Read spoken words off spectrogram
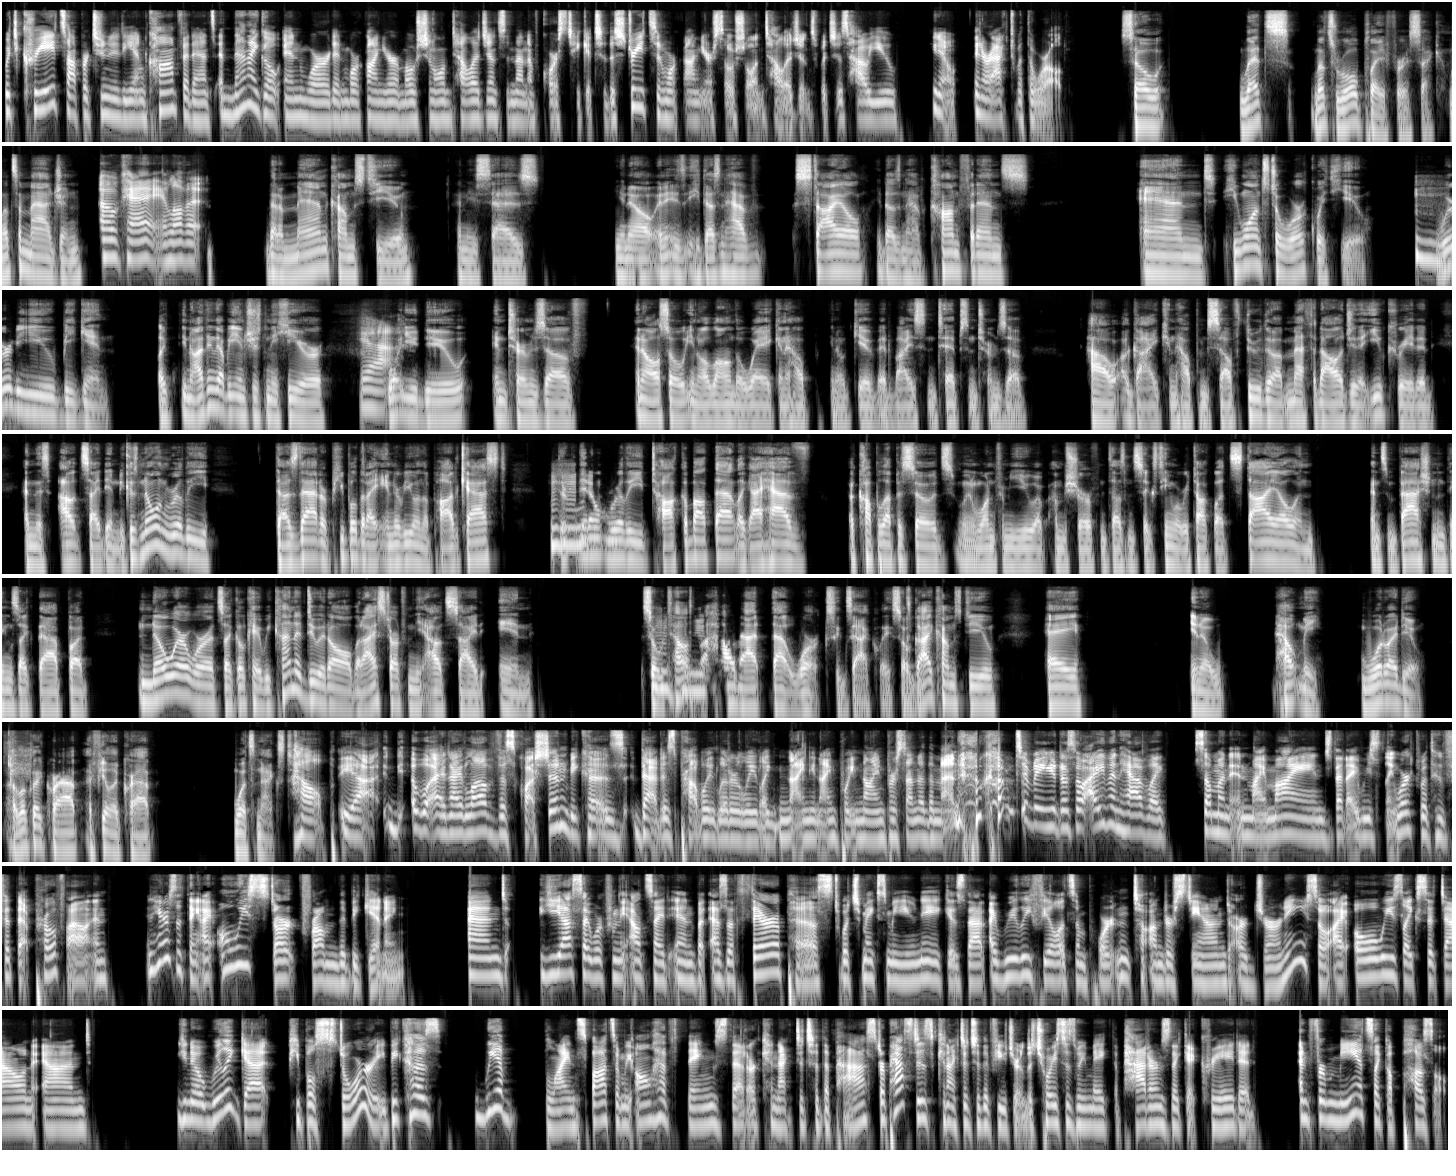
which creates opportunity and confidence. And then I go inward and work on your emotional intelligence. And then, of course, take it to the streets and work on your social intelligence, which is how you, you know, interact with the world. So let's let's role play for a second. Let's imagine. Okay, I love it. That a man comes to you and he says, you know, and he doesn't have style, he doesn't have confidence, and he wants to work with you mm. where do you begin? Like, you know, I think that'd be interesting to hear yeah. what you do in terms of, and also, you know, along the way can help, you know, give advice and tips in terms of how a guy can help himself through the methodology that you created and this outside in, because no one really does that, or people that I interview on the podcast, mm-hmm. they don't really talk about that. Like I have a couple episodes, one from you, I'm sure from 2016, where we talk about style and and some fashion and things like that. But nowhere where it's like, okay, we kind of do it all, but I start from the outside in. So mm-hmm. tell us mm-hmm. about how that that works exactly. So a guy comes to you, hey, you know, help me. What do I do? I look like crap. I feel like crap. What's next? Help. Yeah. Uh, and I love this question because that is probably literally like 99.9% of the men who come to me. You know, so I even have like someone in my mind that I recently worked with who fit that profile. And and here's the thing, I always start from the beginning. And yes, I work from the outside in, but as a therapist, which makes me unique is that I really feel it's important to understand our journey. So I always like sit down and you know, really get people's story because we have blind spots and we all have things that are connected to the past. Our past is connected to the future, and the choices we make, the patterns that get created. And for me, it's like a puzzle.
